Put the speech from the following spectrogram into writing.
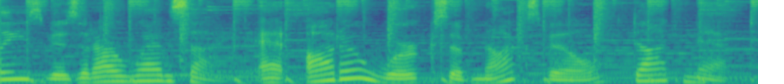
Please visit our website at autoworksofknoxville.net.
